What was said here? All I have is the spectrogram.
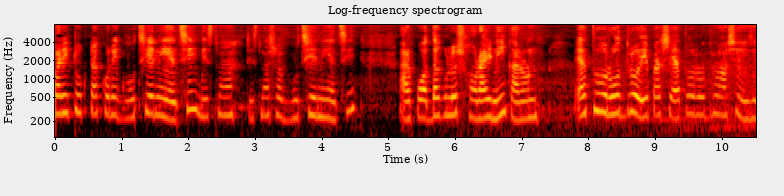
বাড়ি টুকটাক করে গুছিয়ে নিয়েছি, বিছনা টিছনা সব গুছিয়ে নিয়েছি। আর পর্দাগুলো সরাইনি, কারণ এত রৌদ্র এ পাশে এত রৌদ্র আসে, এই যে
